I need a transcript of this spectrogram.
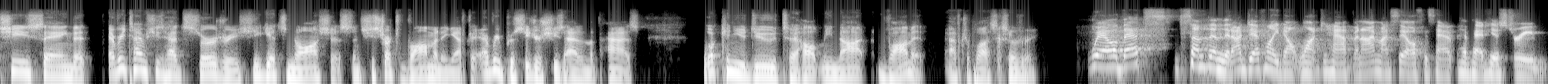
she's saying that every time she's had surgery, she gets nauseous and she starts vomiting after every procedure she's had in the past. What can you do to help me not vomit after plastic surgery? Well, that's something that I definitely don't want to happen. I myself have, have had history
